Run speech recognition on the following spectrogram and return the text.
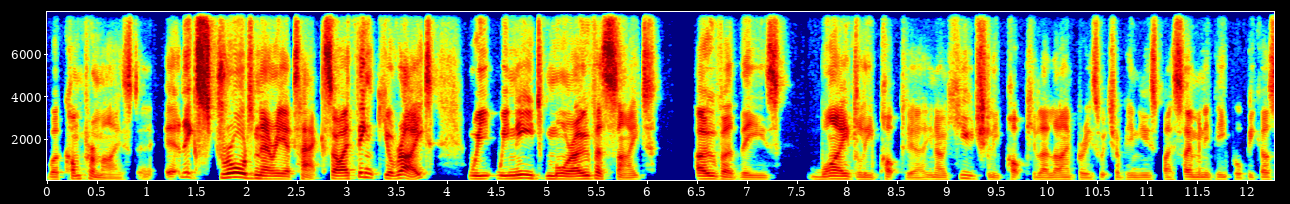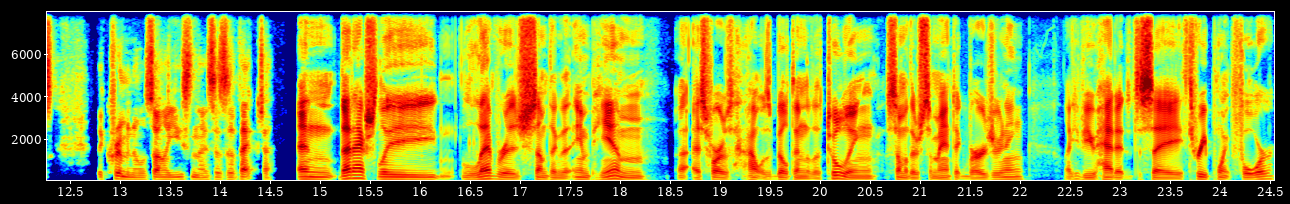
were compromised. An extraordinary attack. So I think you're right. We we need more oversight over these widely popular, you know, hugely popular libraries which are being used by so many people because the criminals are using those as a vector. And that actually leveraged something that NPM, uh, as far as how it was built into the tooling, some of their semantic versioning. Like if you had it to say 3.4,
